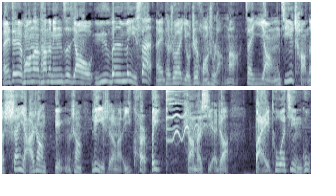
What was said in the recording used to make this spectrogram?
哎，这位朋友呢，他的名字叫余温未散。哎，他说有只黄鼠狼啊，在养鸡场的山崖上顶上立上了一块碑，上面写着“摆脱禁锢，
